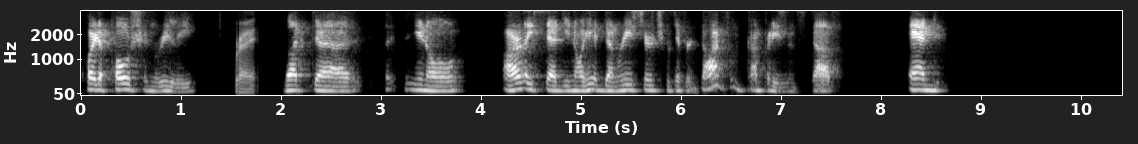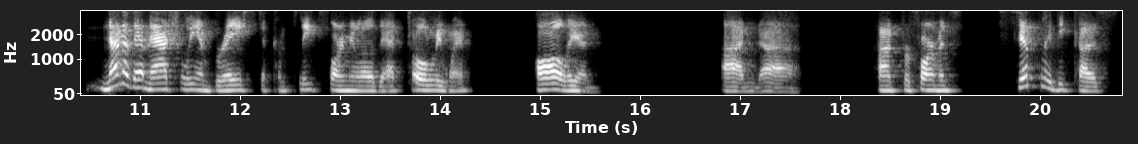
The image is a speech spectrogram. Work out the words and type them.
quite a potion, really. right. But uh, you know, Arleigh said, you know, he had done research for different dog food companies and stuff, and none of them actually embraced a complete formula that totally went all in on uh, on performance, simply because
